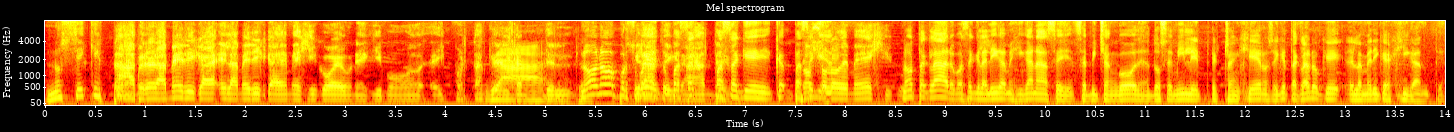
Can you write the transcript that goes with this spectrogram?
No sé qué esperar. Ah, pero el América, el América de México es un equipo importante del Grande. del, No, no, por supuesto. Grande, pasa, grande. pasa que. que- pasa no que- solo de México. No, está claro. Pasa que la Liga Mexicana se, se pichangó de 12.000 extranjeros. No sé qué. Está claro que el América es gigante.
